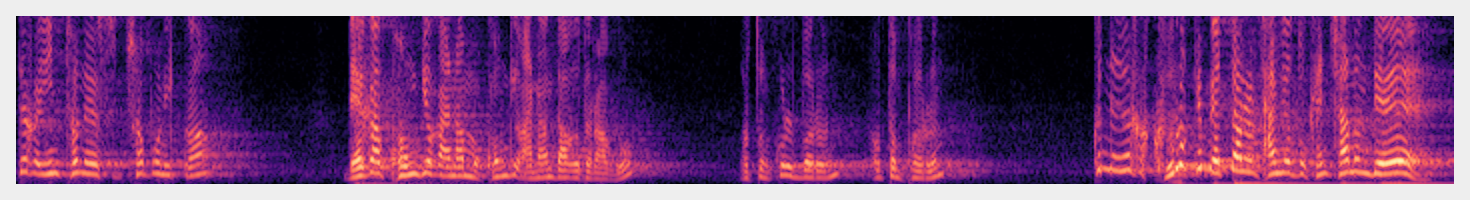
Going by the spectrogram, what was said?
내가 인터넷 쳐보니까 내가 공격 안 하면 공격 안 한다 그러더라고. 어떤 꿀벌은, 어떤 벌은. 근데 내가 그렇게 몇 달을 다녀도 괜찮은데,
